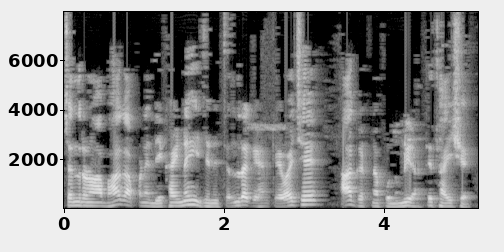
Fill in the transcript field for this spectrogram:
ચંદ્રનો આ ભાગ આપણને દેખાય નહીં, જેને ચંદ્રગ્રહણ કહેવાય છે. આ ઘટના પૂનમની રાતે થાય છે.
